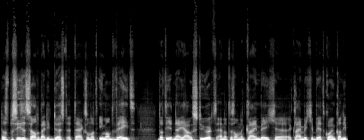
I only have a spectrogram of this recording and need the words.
Dat is precies hetzelfde bij die dust attacks, omdat iemand weet dat hij het naar jou stuurt. En dat is dan een klein beetje, klein beetje bitcoin. Kan die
